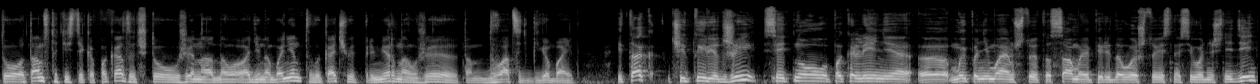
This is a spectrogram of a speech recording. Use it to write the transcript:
то там статистика показывает, что уже на одного, один абонент выкачивает примерно уже там, 20 гигабайт. Итак, 4G, сеть нового поколения, э, мы понимаем, что это самое передовое, что есть на сегодняшний день.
